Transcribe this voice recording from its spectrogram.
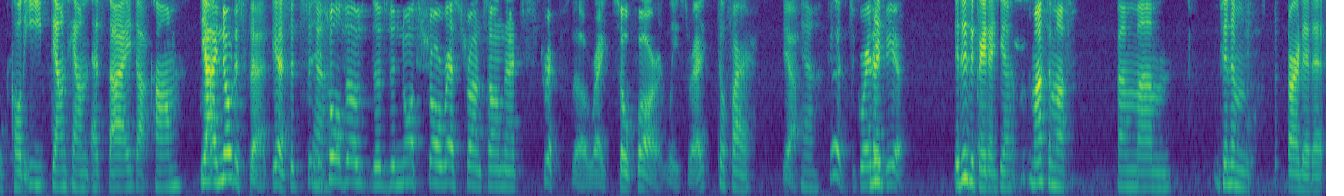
It's called eatdowntownsi.com. Yeah, I noticed that. Yes, it's yeah. it's all the, the, the North Shore restaurants on that strip, though, right? So far, at least, right? So far. Yeah. Yeah. Good. It's a great idea. It is a great idea. Massimo from um, Venom started it.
